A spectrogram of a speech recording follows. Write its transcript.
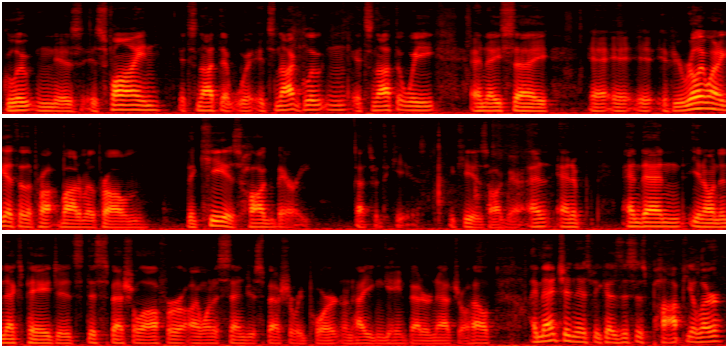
gluten is, is fine. It's not that it's not gluten. It's not the wheat. And they say if you really want to get to the pro- bottom of the problem, the key is hogberry. That's what the key is. The key is hogberry. And and if, and then you know on the next page it's this special offer. I want to send you a special report on how you can gain better natural health. I mention this because this is popular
